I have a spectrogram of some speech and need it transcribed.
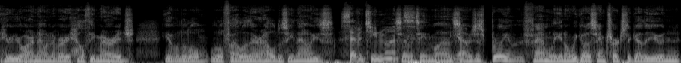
here you are now in a very healthy marriage. You have a little little fellow there. How old is he now? He's 17 months 17 months. Yeah. And it was just brilliant family. You know, we go to the same church together, you and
